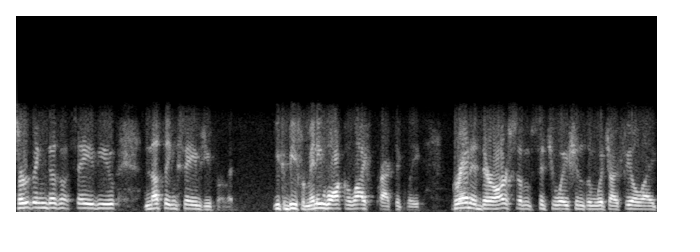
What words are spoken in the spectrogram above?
serving doesn't save you. Nothing saves you from it. You could be from any walk of life practically. Granted, there are some situations in which I feel like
